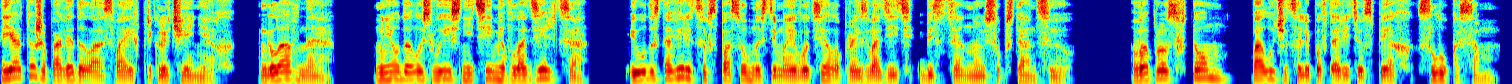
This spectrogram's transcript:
Я тоже поведала о своих приключениях. Главное, мне удалось выяснить имя владельца и удостовериться в способности моего тела производить бесценную субстанцию. Вопрос в том, получится ли повторить успех с Лукасом.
